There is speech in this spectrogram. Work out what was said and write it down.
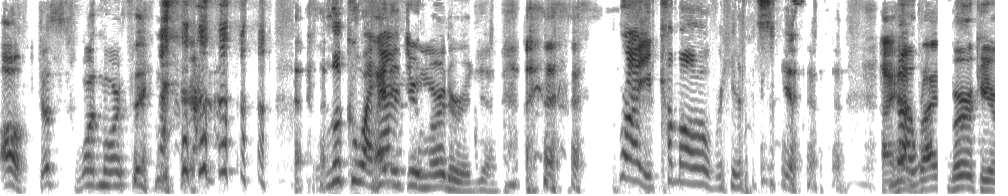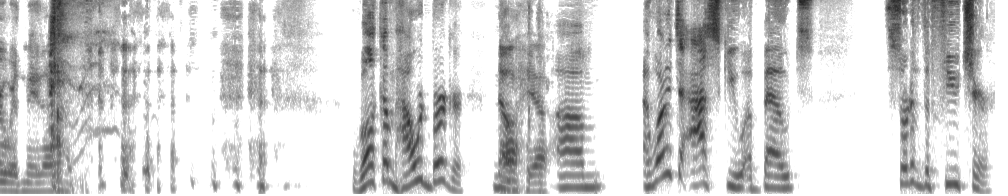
Oh, just one more thing. Look who I Why had, did you murder it? Yeah. Brian. Come on over here. Yeah. I No, have Brian Burke here with me. There. Welcome, Howard Berger. No, Oh, yeah. um, I wanted to ask you about sort of the future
